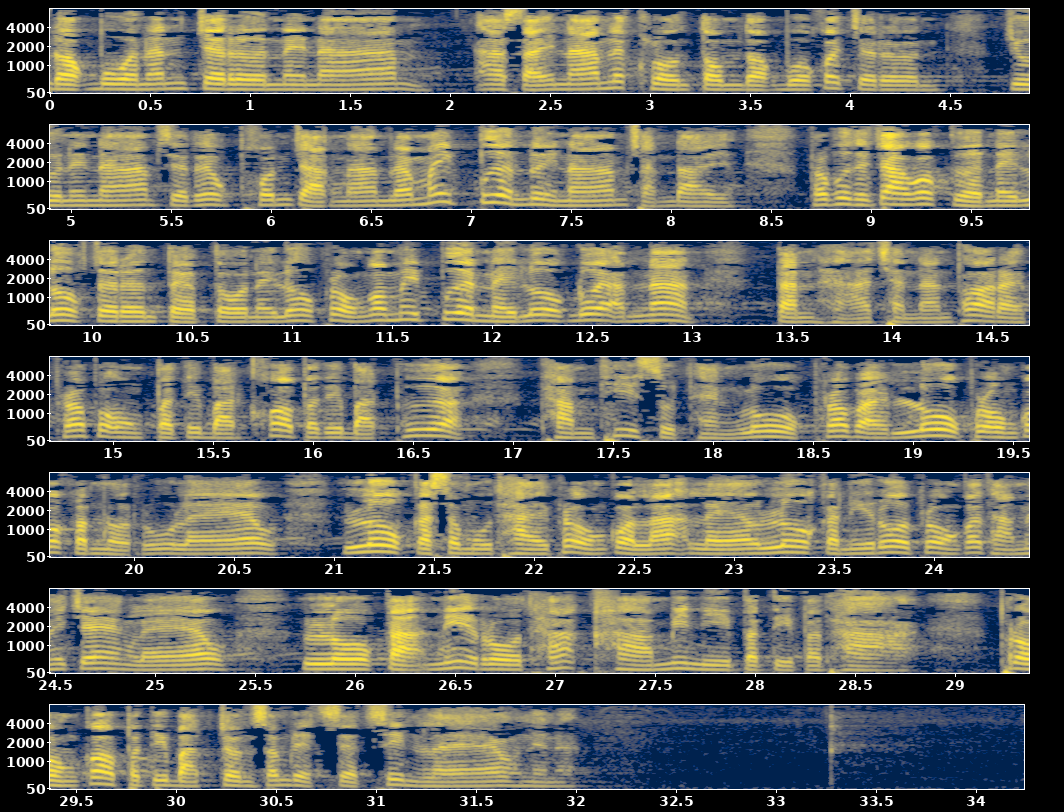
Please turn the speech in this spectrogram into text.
ดอกบัวนั้นเจริญในน้ำอาศัยน้ำและโคลนตม ดอกบัวก็เจริญ อยู่ในน้ำเสร็จแล้วพ้นจากน้ำแล้วไม่เปื้อนด้วยน้ำฉันใด พระพุทธเจ้าก็เกิดในโลกเจริญเติบโตในโลกพระองค์ก็ไม่เปื้อนในโลกด้วยอำนาจตันหาฉะนั้นเพราะอะไร เพราะพระองค์ปฏิบัติข้อปฏิบัติเพื่อทำที่สุดแห่งโลก เพราะว่าโลกพระองค์ก็กำหนดรู้แล้ว โลกกับสมุทัยพระองค์ก็ละแล้ว โลกกับนิโรธพระองค์ก็ทำให้แจ้งแล้ว โลกะนิโรธคามินีปฏิปทา พระองค์ก็ปฏิบัติจนสำเร็จเสร็จสิ้นแล้วเนี่ยนะ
